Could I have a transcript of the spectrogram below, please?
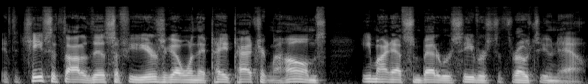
if the Chiefs had thought of this a few years ago when they paid Patrick Mahomes, he might have some better receivers to throw to now.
